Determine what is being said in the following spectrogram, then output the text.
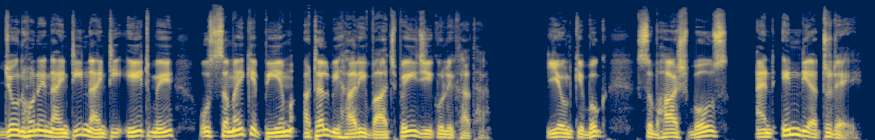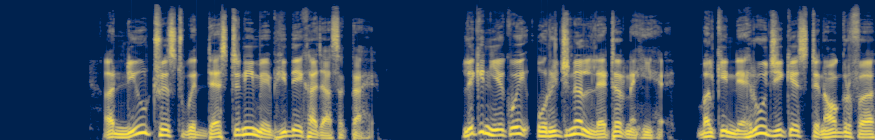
जो उन्होंने 1998 में उस समय के पीएम अटल बिहारी वाजपेयी जी को लिखा था। ये उनकी book Subhash Bose and India today. A new tryst with destiny में भी देखा जा सकता है। लेकिन यह कोई ओरिजिनल लेटर नहीं है, बल्कि नेहरू जी के स्टेनोग्राफर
